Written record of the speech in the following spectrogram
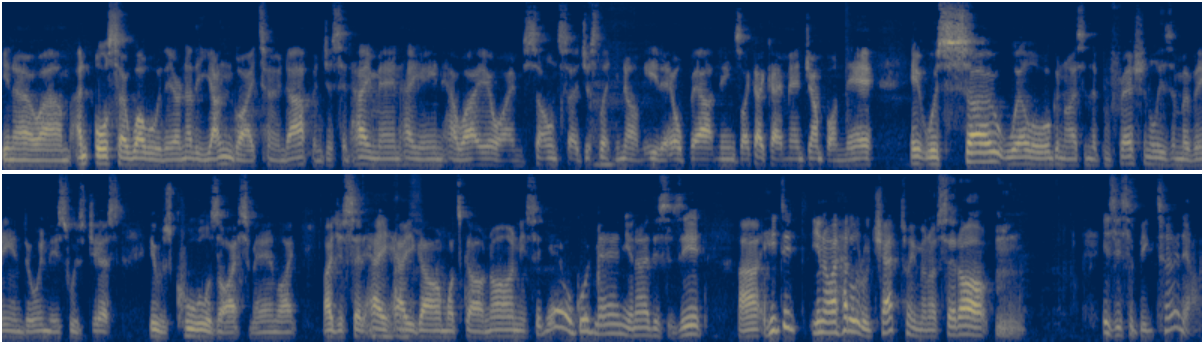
you know, um, and also while we were there, another young guy turned up and just said, "Hey, man, hey Ian, how are you? I'm so and so. Just letting you know I'm here to help out." And Ian's like, "Okay, man, jump on there." It was so well organized, and the professionalism of Ian doing this was just, it was cool as ice, man. Like I just said, "Hey, how you going? What's going on?" He said, "Yeah, well, good, man. You know, this is it." Uh, he did, you know, I had a little chat to him and I said, Oh, is this a big turnout?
